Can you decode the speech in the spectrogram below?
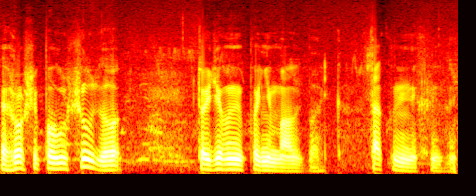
гроші получу, тоді вони понімали батька. Так вони не хрінуть.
